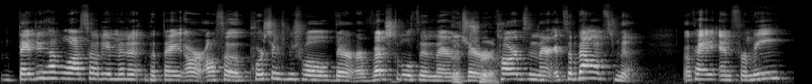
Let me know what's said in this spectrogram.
they do have a lot of sodium in it, but they are also portion controlled. There are vegetables in there. That's there true. are carbs in there. It's a balanced meal. Okay, and for me,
